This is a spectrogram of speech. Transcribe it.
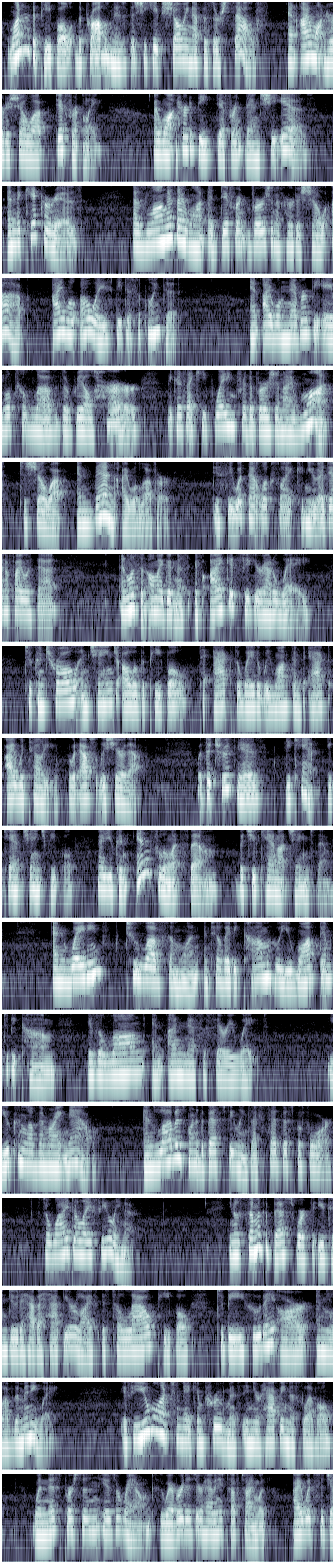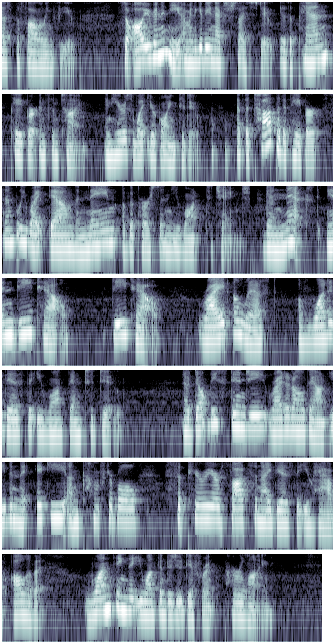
One of the people, the problem is that she keeps showing up as herself, and I want her to show up differently. I want her to be different than she is. And the kicker is, as long as I want a different version of her to show up, I will always be disappointed and I will never be able to love the real her because I keep waiting for the version I want to show up and then I will love her. Do you see what that looks like? Can you identify with that? And listen, oh my goodness, if I could figure out a way to control and change all of the people to act the way that we want them to act, I would tell you. I would absolutely share that. But the truth is, you can't. You can't change people. Now, you can influence them but you cannot change them. And waiting to love someone until they become who you want them to become is a long and unnecessary wait. You can love them right now. And love is one of the best feelings. I've said this before. So why delay feeling it? You know, some of the best work that you can do to have a happier life is to allow people to be who they are and love them anyway. If you want to make improvements in your happiness level when this person is around, whoever it is you're having a tough time with, I would suggest the following for you. So, all you're going to need, I'm going to give you an exercise to do, is a pen, paper, and some time. And here's what you're going to do. At the top of the paper, simply write down the name of the person you want to change. Then, next, in detail, detail, write a list of what it is that you want them to do. Now, don't be stingy, write it all down, even the icky, uncomfortable, superior thoughts and ideas that you have, all of it. One thing that you want them to do different per line.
